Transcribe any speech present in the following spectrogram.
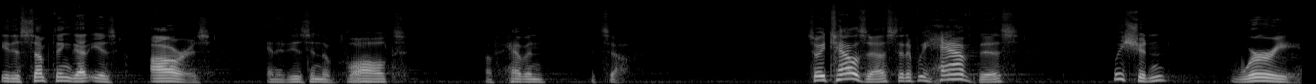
It is something that is ours, and it is in the vault of heaven itself. So he tells us that if we have this, we shouldn't worry.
